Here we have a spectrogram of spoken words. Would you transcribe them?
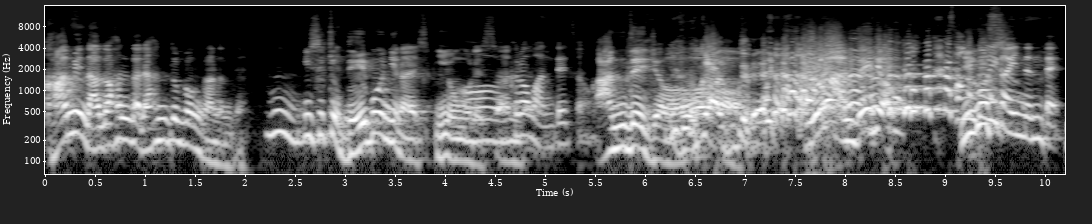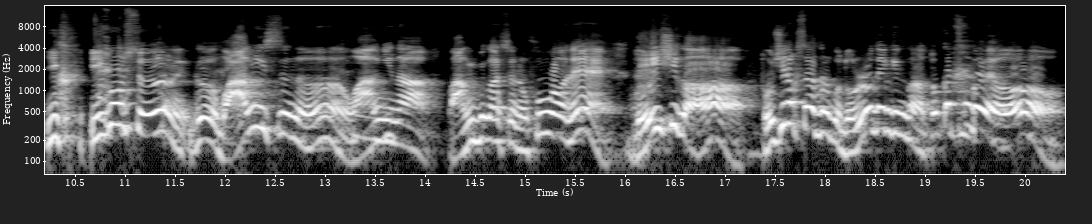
감히 나도 한 달에 한두 번 가는데, 음. 이 새끼가 네 번이나 했- 이용을 했어. 어, 한 그럼. 안 되죠. 안 되죠. 뭐가 안 돼? 그러면 안 되죠. 상도리가 있는데. 이, 이곳은 그 왕이 쓰는 왕이나 왕비가 쓰는 후원에 내시가 도시락 싸들고 놀러 댕긴 거나 똑같은 거예요.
